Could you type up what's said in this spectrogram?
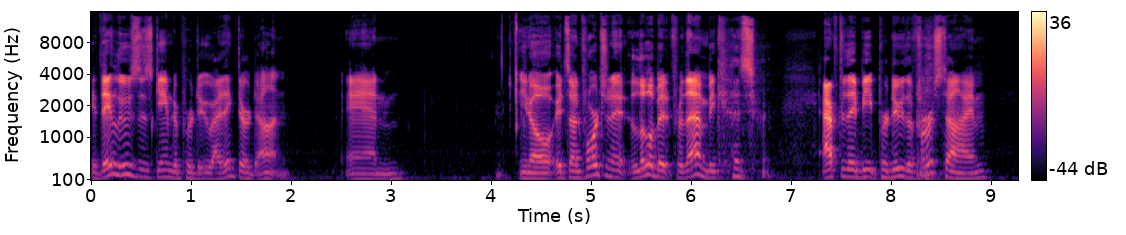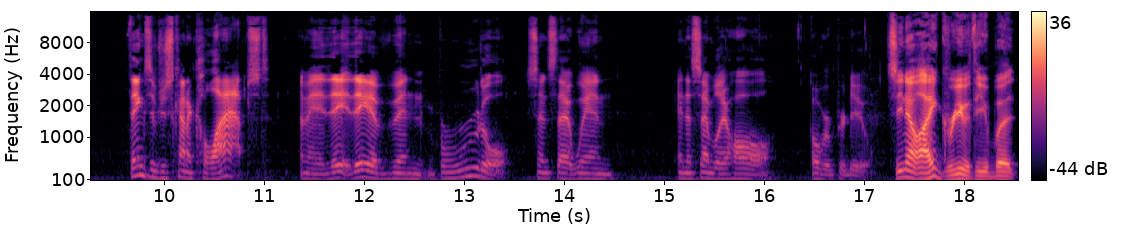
if they lose this game to Purdue, I think they're done. And you know, it's unfortunate a little bit for them because after they beat Purdue the first time, things have just kind of collapsed. I mean, they, they have been brutal since that win in Assembly Hall over Purdue. See, now I agree with you, but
